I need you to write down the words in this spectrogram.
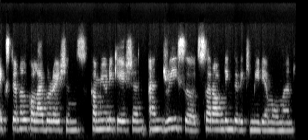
external collaborations, communication, and research surrounding the Wikimedia movement.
